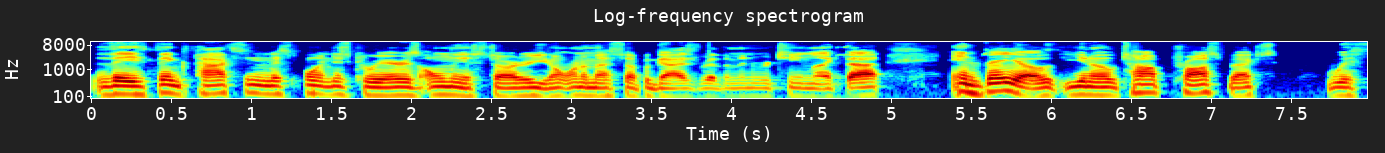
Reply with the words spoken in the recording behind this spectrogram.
They think Paxton at this point in his career is only a starter. You don't want to mess up a guy's rhythm and routine like that. And Bello, you know, top prospect with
